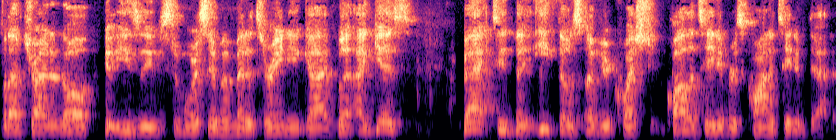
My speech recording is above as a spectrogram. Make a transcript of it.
but I've tried it all. Easily, some more say I'm a Mediterranean guy, but I guess back to the ethos of your question: qualitative versus quantitative data.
